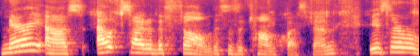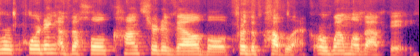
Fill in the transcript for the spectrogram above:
Mary asks, outside of the film, this is a Tom question, is there a recording of the whole concert available for the public or when will that be?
